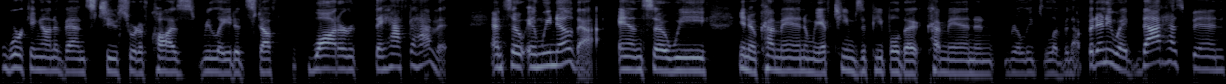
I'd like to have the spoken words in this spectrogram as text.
working on events to sort of cause related stuff water they have to have it and so and we know that. And so we you know come in and we have teams of people that come in and really deliver that. But anyway that has been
